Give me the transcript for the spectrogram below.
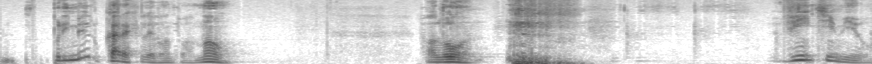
O primeiro cara que levantou a mão falou 20 mil.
